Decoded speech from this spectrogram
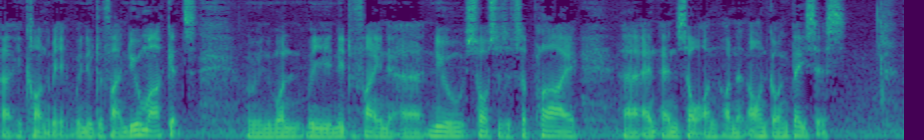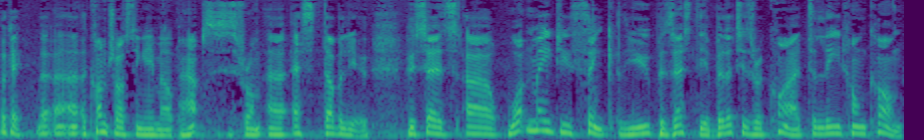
uh, economy. We need to find new markets. We, we need to find uh, new sources of supply and, and so on on an ongoing basis. Okay, uh, a contrasting email perhaps. This is from uh, SW, who says, uh, What made you think you possessed the abilities required to lead Hong Kong?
